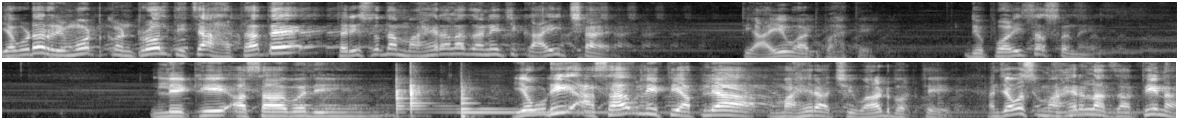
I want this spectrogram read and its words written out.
एवढं रिमोट कंट्रोल तिच्या हातात आहे तरी सुद्धा माहेराला जाण्याची काय इच्छा आहे. ती आई वाट पाहते. दिपोळीचा सण आहे. लेखी असावली. एवढी असावली ती आपल्या माहेराची वाट बघते. आणि जेव्हा माहेरला जाते ना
